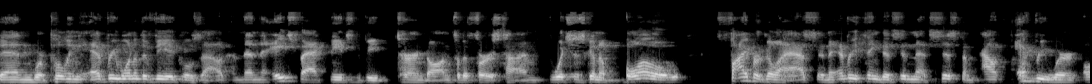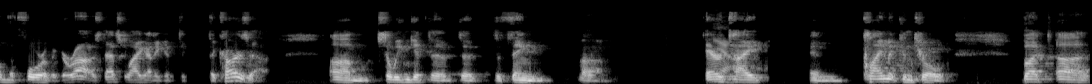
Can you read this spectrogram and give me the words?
then we're pulling every one of the vehicles out, and then the HVAC needs to be turned on for the first time, which is going to blow fiberglass and everything that's in that system out everywhere on the floor of the garage. That's why I got to get the, the cars out, um, so we can get the the, the thing uh, airtight and climate controlled. But uh,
